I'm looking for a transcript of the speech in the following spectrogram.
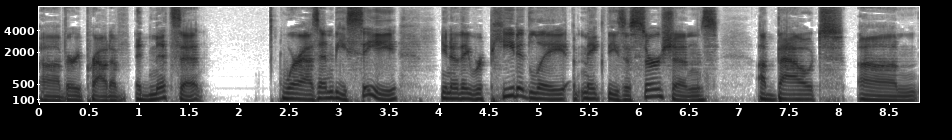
uh, very proud of, admits it. Whereas NBC, you know, they repeatedly make these assertions about um,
